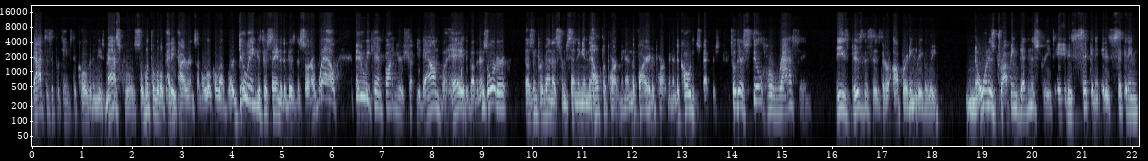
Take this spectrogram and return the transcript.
that's as it pertains to COVID and these mask rules. So, what the little petty tyrants on the local level are doing is they're saying to the business owner, well, maybe we can't fine you or shut you down, but hey, the governor's order doesn't prevent us from sending in the health department and the fire department and the code inspectors. So, they're still harassing these businesses that are operating legally no one is dropping dead in the streets. it, it is sickening. It is sickening.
